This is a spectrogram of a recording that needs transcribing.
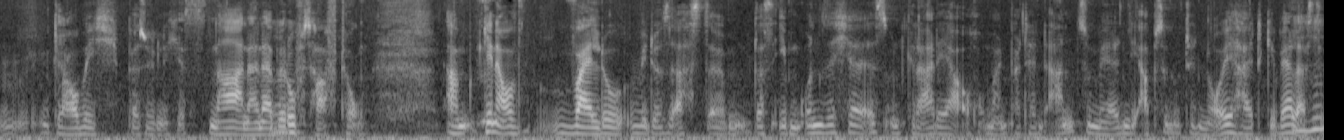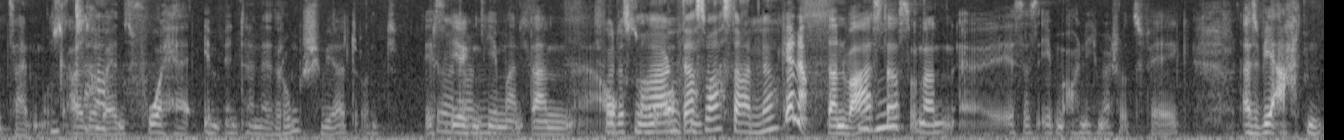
Äh, glaube ich, persönlich ist nah an einer Berufshaftung. Ähm, genau, weil du, wie du sagst, ähm, das eben unsicher ist und gerade ja auch, um ein Patent anzumelden, die absolute Neuheit gewährleistet sein muss. Also Mhm. Klar. wenn es vorher im Internet rumschwirrt und ist Ja, dann- irgendjemand dann äh, Ich auch das so sagen, offen- das war's dann, ne? Genau, dann war es das und dann äh, ist es eben auch nicht mehr schutzfähig. Also wir achten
